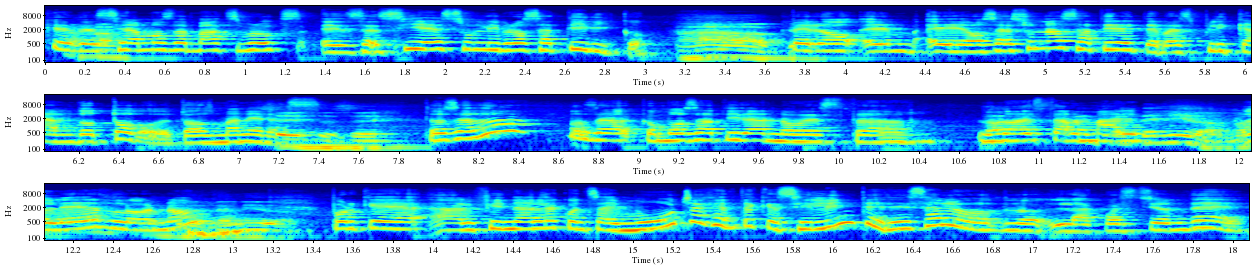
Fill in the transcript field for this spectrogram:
que Ajá. decíamos de Max Brooks es, sí es un libro satírico. Ah, ok. Pero, em, eh, o sea, es una sátira y te va explicando todo, de todas maneras. Sí, sí, sí. Entonces, ah, o sea, como sátira no está, no Ah, va a está estar mal ¿no? leerlo, ¿no? Porque al final de cuentas hay mucha gente que sí le interesa lo- lo- la cuestión de...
